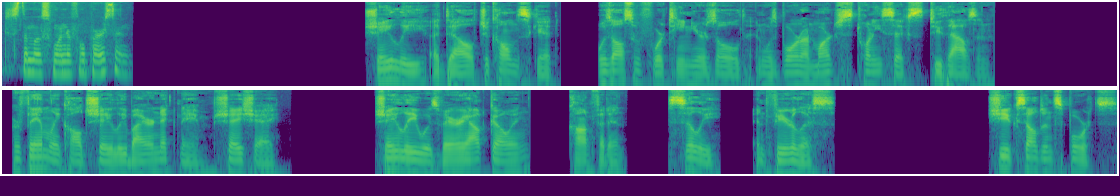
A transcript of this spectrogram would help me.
just the most wonderful person. Shaylee Adele Chuckulnaskit was also 14 years old and was born on March 26, 2000. Her family called Shaylee by her nickname, Shay Shay. Shaylee was very outgoing, confident, silly, and fearless. She excelled in sports,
